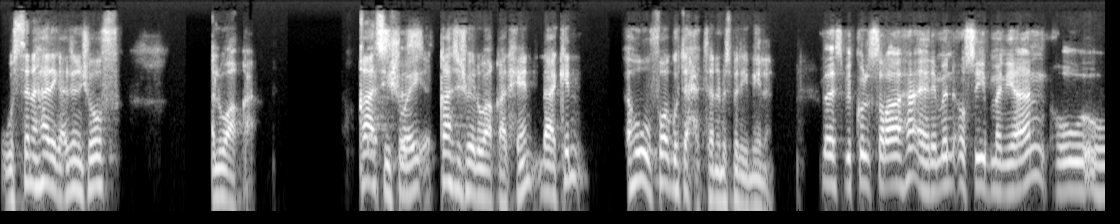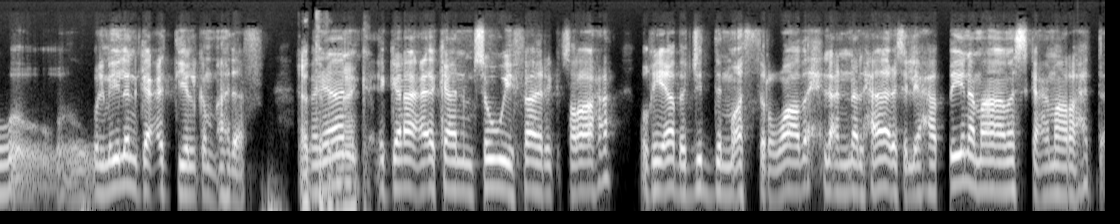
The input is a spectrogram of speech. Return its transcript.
والسنة هذه قاعدين نشوف الواقع. قاسي بس- شوي قاسي شوي الواقع الحين لكن هو فوق وتحت أنا بالنسبة لي ميلان. بس بكل صراحة يعني من أصيب منيان و... والميلان قاعد يلقم أهداف. منيان قاعد كان مسوي فارق بصراحه وغيابه جدا مؤثر واضح لأن الحارس اللي حاطينه ما مسك عماره حتى.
